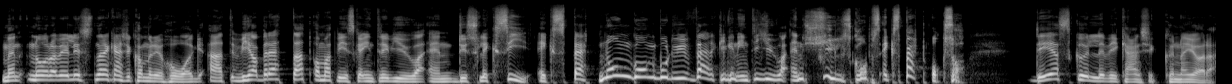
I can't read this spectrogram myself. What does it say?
Men några av er lyssnare kanske kommer ihåg att vi har berättat om att vi ska intervjua en dyslexiexpert. Någon gång borde vi verkligen intervjua en kylskåpsexpert också. Det skulle vi kanske kunna göra.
